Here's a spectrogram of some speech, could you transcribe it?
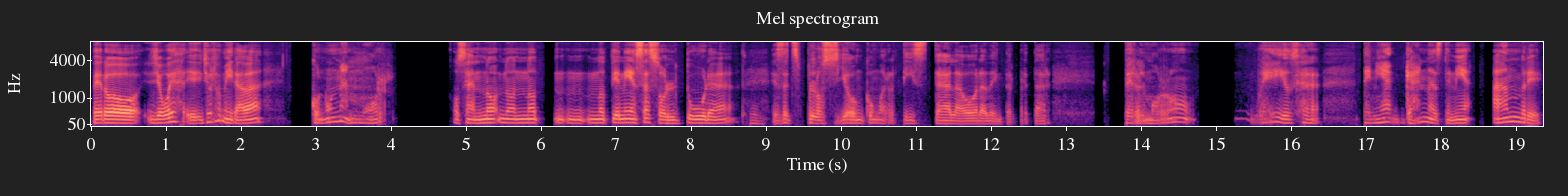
pero yo, voy, yo lo miraba con un amor o sea, no, no, no, no tiene esa soltura, esa explosión como artista a la hora de interpretar. Pero el morro, güey, o sea, tenía ganas, tenía hambre.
